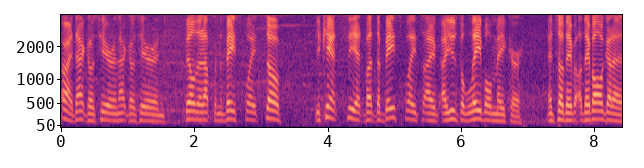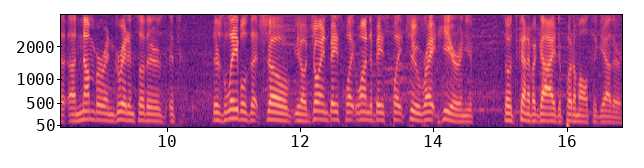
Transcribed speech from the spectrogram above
all right, that goes here and that goes here, and build it up from the base plate. So you can't see it, but the base plates, I, I used a label maker, and so they've they've all got a, a number and grid, and so there's it's there's labels that show you know join base plate one to base plate two right here, and you so it's kind of a guide to put them all together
